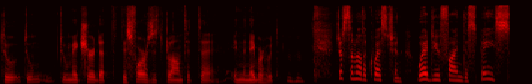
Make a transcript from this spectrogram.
to, to, to make sure that this forest is planted uh, in the neighborhood. Mhm. Just another question. Where do you find the space?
